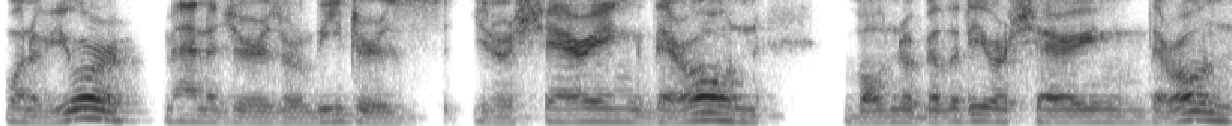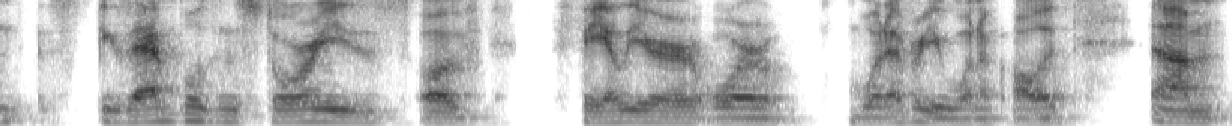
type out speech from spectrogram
one of your managers or leaders, you know, sharing their own vulnerability or sharing their own examples and stories of failure or whatever you want to call it. Um,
